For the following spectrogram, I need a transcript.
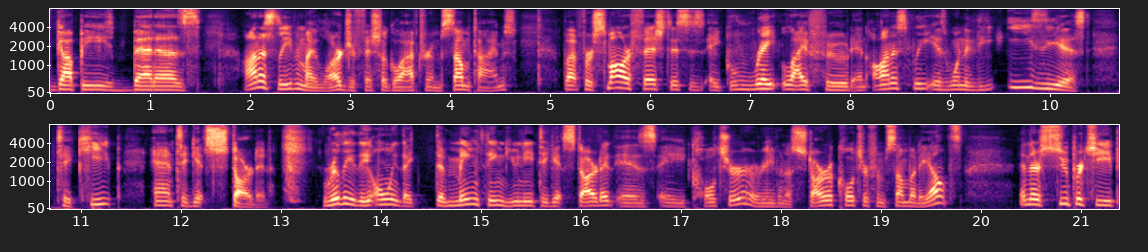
guppies, bettas. Honestly, even my larger fish will go after them sometimes. But for smaller fish, this is a great live food and honestly is one of the easiest to keep and to get started. Really, the only like the main thing you need to get started is a culture or even a starter culture from somebody else. And they're super cheap,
